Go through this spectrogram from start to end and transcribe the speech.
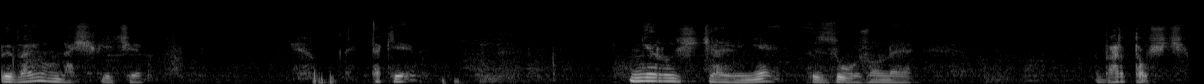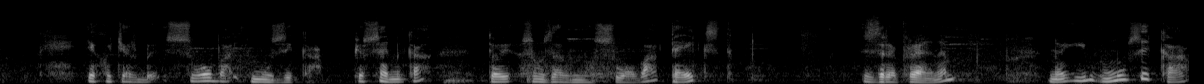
bywają na świecie takie nierozdzielnie złożone wartości, jak chociażby słowa i muzyka. Piosenka to są zarówno słowa, tekst z refrenem, no i muzyka,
